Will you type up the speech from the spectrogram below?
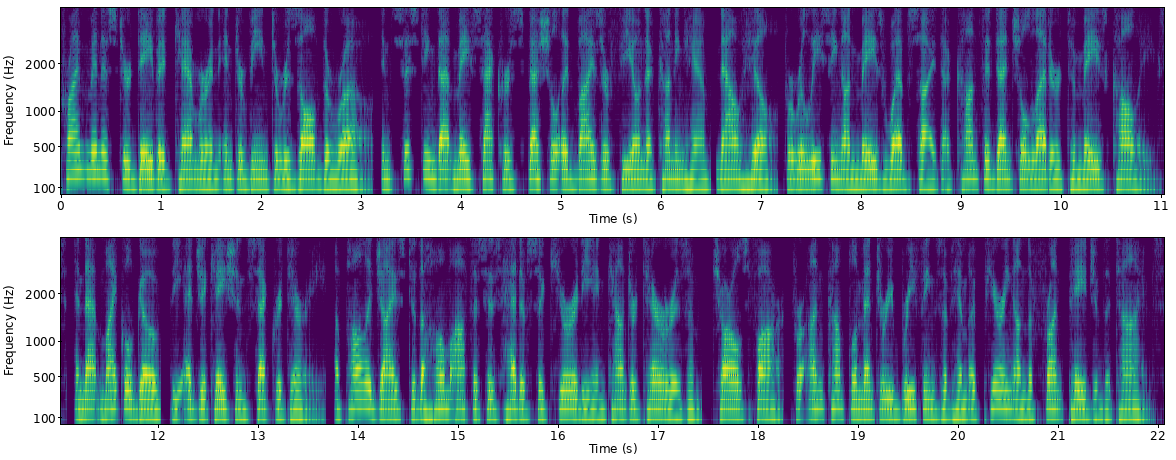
Prime Minister David Cameron intervened to resolve the row, insisting that May sack her special advisor Fiona Cunningham now Hill for releasing on May's website a confidential letter to May's colleagues, and that Michael Gove, the Education Secretary, apologised to the Home Office's head of security and counter-terrorism, Charles Farr, for uncomplimentary briefings of him appearing on the front page of The Times.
